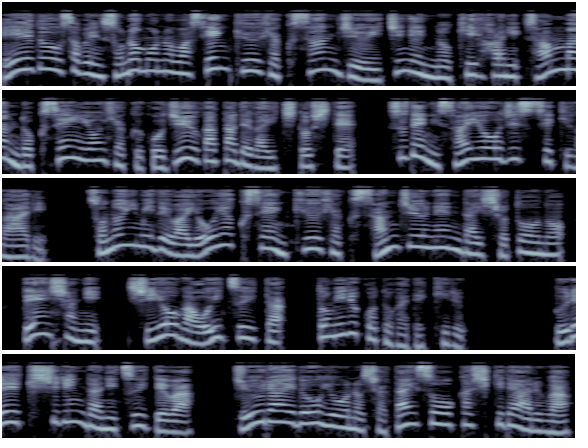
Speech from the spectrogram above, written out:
A 動差弁そのものは1931年のキハに36,450型でが1として、すでに採用実績があり、その意味ではようやく1930年代初頭の電車に使用が追いついたと見ることができる。ブレーキシリンダについては、従来同様の車体装化式であるが、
